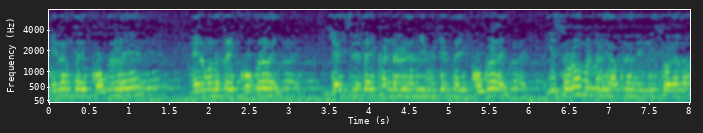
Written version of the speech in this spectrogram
नीलमताई खोगरळे निर्मलाताई खोकराळे जयश्रीताई खंडगडे आणि विजयताई खोकरळे ही सर्व मंडळी आपल्या दिंडी सोहळ्याला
